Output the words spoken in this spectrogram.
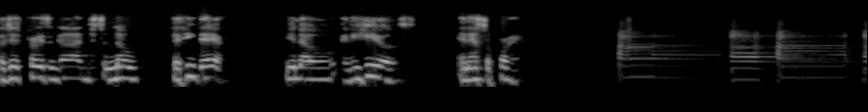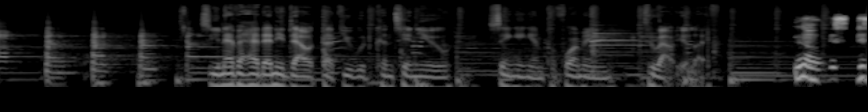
of just praising God, just to know that He there, you know, and He hears, and that's a prayer. So you never had any doubt that you would continue singing and performing throughout your life. No, this this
